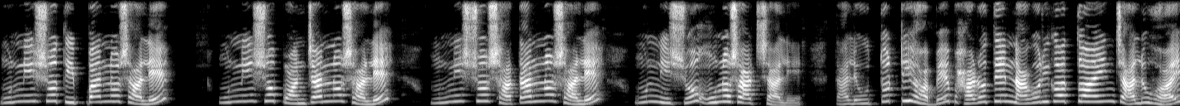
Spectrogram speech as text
উনিশশো তিপ্পান্ন সালে, উনিশশো পঞ্চান্ন সালে, উনিশশো সাতান্ন সালে, উনিশশো উনষাট সালে। তাহলে উত্তরটি হবে, ভারতের নাগরিকত্ব আইন চালু হয়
